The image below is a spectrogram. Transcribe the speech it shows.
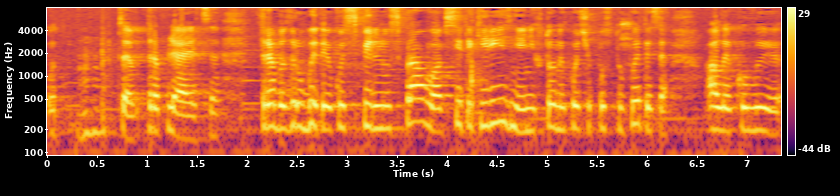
От це трапляється. Треба зробити якусь спільну справу, а всі такі різні, і ніхто не хоче поступитися. Але коли е,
